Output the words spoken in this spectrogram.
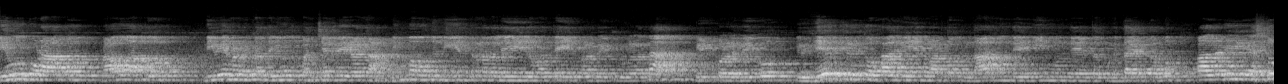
ನೀವು ಕೂಡ ಆತು ನಾವು ಆತು ನೀವೇನ್ ಮಾಡ್ಬೇಕಂದ್ರೆ ಈ ಒಂದು ಪಂಚೇಂದ್ರಿಯಗಳನ್ನ ನಿಮ್ಮ ಒಂದು ನಿಯಂತ್ರಣದಲ್ಲಿ ಇರುವಂತೆ ಏನ್ ಮಾಡ್ಬೇಕು? ಇವುಗಳನ್ನ ಇಟ್ಕೊಳ್ಬೇಕು. ಇವು ಹೇಗೆ ತಿಳಿತು ಹಾಗೆ ಏನ್ ಮಾಡ್ತಾವ ನಾನ್ ಮುಂದೆ, ನೀನ್ ಮುಂದೆ ಅಂತ ಕುಳಿತಾ ಇರ್ತಾವು. ಆಲ್ರೆಡಿ ಎಷ್ಟೋ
